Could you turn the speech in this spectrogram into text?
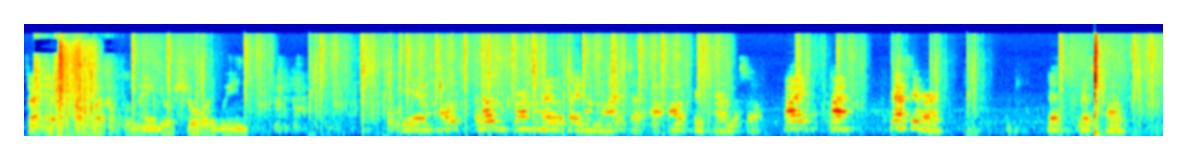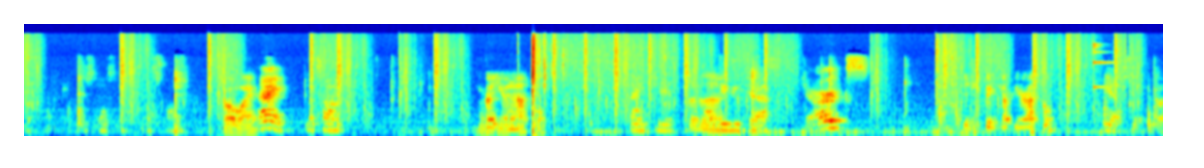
Don't ever play Black Ops with me, you'll surely win. Yeah, I was, that was the first time I ever played online, so I, I was pretty proud of myself. Hi, hi, Matthew Rowe. Let's, let's hug. Let's, let's, let's. Go away. Hey, let's hug. I got you an apple. Thank you. So I'll give you death. Jerks. did you pick up your apple? Yes. Yeah.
